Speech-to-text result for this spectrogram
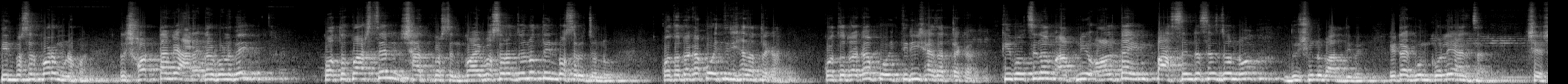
তিন বছর পরে মুনাফা। তাহলে শর্টটা আমি আরেকবার বলে কত পার্সেন্ট সাত পার্সেন্ট কয় বছরের জন্য? তিন বছরের জন্য। কত টাকা? পঁয়ত্রিশ হাজার টাকা। কত টাকা? পঁয়ত্রিশ হাজার টাকা। কি বলছিলাম? আপনি অল টাইম পার্সেন্টেজের জন্য দুই শূন্য বাদ দিবেন। এটা গুণ করলে অ্যান্সার শেষ।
